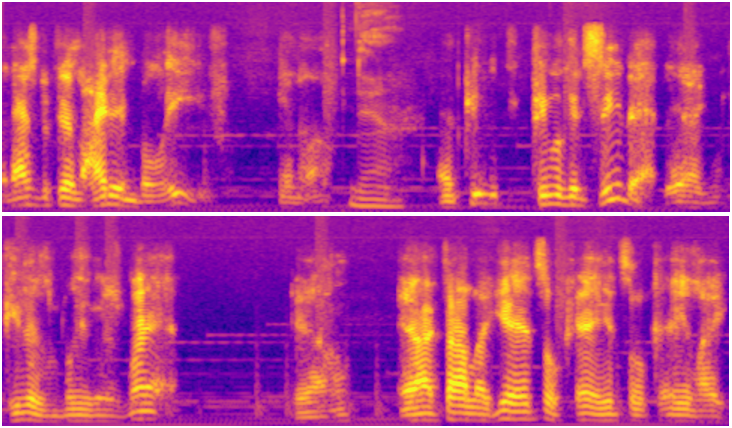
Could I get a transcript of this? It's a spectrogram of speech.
and that's because I didn't believe. You know, Yeah. and people people could see that. They're like, he doesn't believe in his brand, you know. And I thought like, yeah, it's okay, it's okay. Like,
